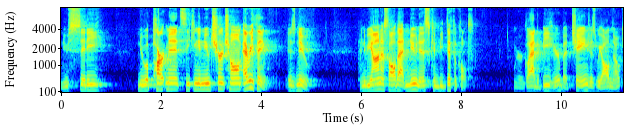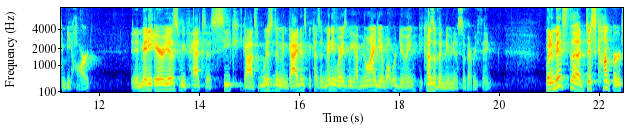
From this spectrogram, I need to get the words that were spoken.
new city, new apartment, seeking a new church home. Everything is new. And to be honest, all that newness can be difficult. We're glad to be here, but change, as we all know, can be hard. And in many areas, we've had to seek God's wisdom and guidance because, in many ways, we have no idea what we're doing because of the newness of everything. But amidst the discomfort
